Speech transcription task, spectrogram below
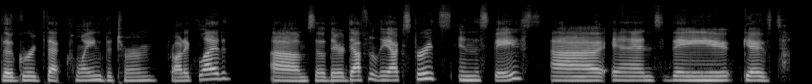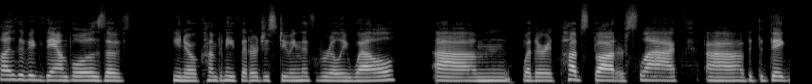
the group that coined the term product led. Um, so they're definitely experts in the space, uh, and they give tons of examples of you know, companies that are just doing this really well. Um, whether it's HubSpot or Slack, uh, but the big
